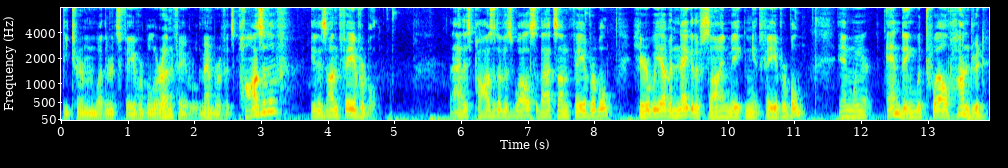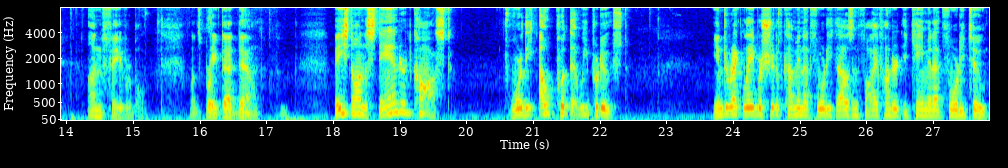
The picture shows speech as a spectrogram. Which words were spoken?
determine whether it's favorable or unfavorable. Remember, if it's positive, it is unfavorable. That is positive as well, so that's unfavorable. Here we have a negative sign making it favorable, and we're ending with 1200 unfavorable. Let's break that down. Based on the standard cost for the output that we produced, indirect labor should have come in at 40,500. It came in at 42.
